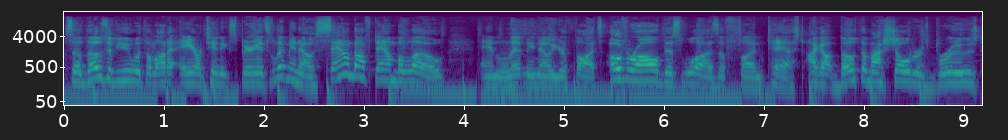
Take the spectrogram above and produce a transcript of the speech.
So those of you with a lot of AR-10 experience, let me know. Sound off down below and let me know your thoughts. Overall, this was a fun test. I got both of my shoulders bruised.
